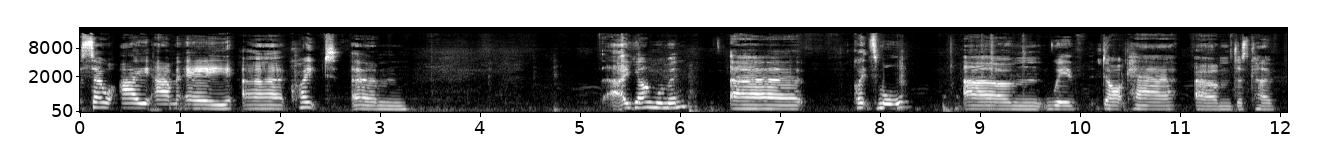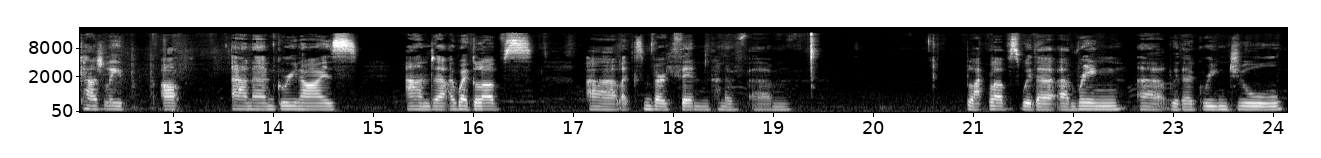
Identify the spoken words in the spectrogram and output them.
So I am a uh, quite um, a young woman, uh, quite small, um, with dark hair, um, just kind of casually up, and um, green eyes, and uh, I wear gloves, uh, like some very thin kind of. Um, Black gloves with a, a ring uh, with a green jewel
